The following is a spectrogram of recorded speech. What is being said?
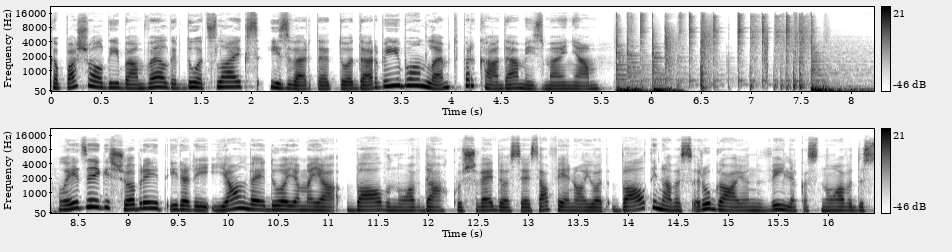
ka pašvaldībām vēl ir dots laiks izvērtēt to darbību un lemt par kādām izmaiņām. Līdzīgi šobrīd ir arī jaunveidojamajā balvu novadā, kurš veidosies apvienojot Baltinavas, Rugāju un Viļakas novadus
